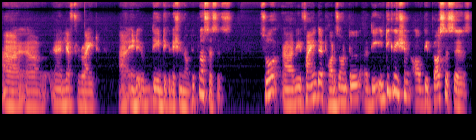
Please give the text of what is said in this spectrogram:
uh, uh, left to right in the integration of the processes. So uh, we find that horizontal, uh, the integration of the processes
